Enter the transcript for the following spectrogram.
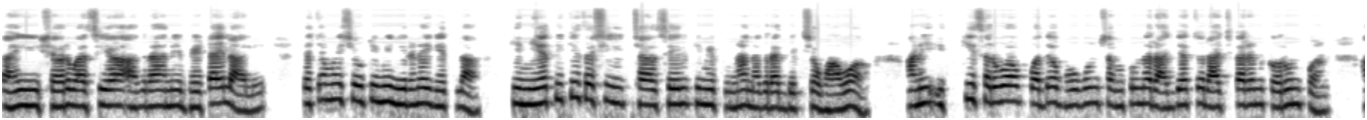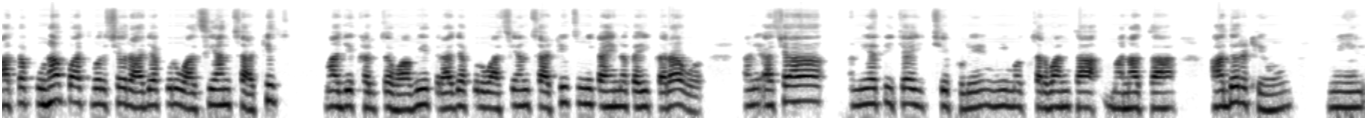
काही शहरवासीय आग्रहाने भेटायला आले. त्याच्यामुळे शेवटी मी निर्णय घेतला की नियतीचीच अशी इच्छा असेल की मी पुन्हा नगराध्यक्ष व्हावं. आणि इतकी सर्व पदं भोगून संपूर्ण राज्याचं राजकारण करून पण आता पुन्हा पाच वर्ष राजापूर वासियांसाठीच माझे खर्च व्हावेत. राजापूर वासियांसाठीच मी काही ना काही करावं. आणि अशा नियतीच्या इच्छेपुढे मी मग सर्वांचा मनाचा आदर ठेवून मी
